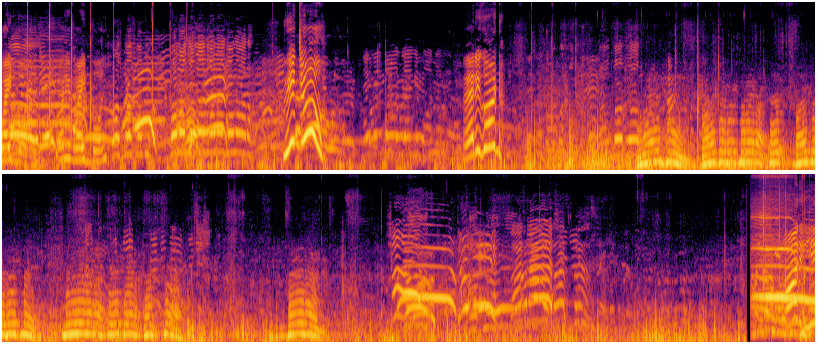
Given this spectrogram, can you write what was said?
वाइट बॉल और ये वाइट बॉल वीजू वेरी गुड बाई के रूप में वाला एक बाई के रूप में मिलने वाला एक और खर्चा दो रन और ये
